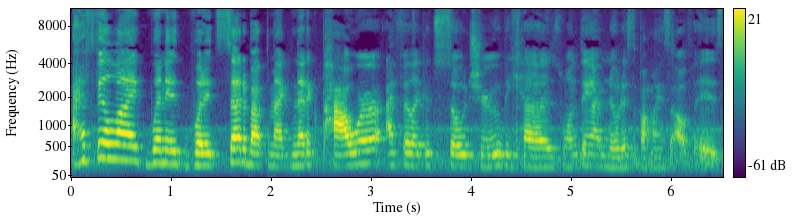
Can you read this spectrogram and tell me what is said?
I feel like when it what it said about the magnetic power, I feel like it's so true because one thing I've noticed about myself is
